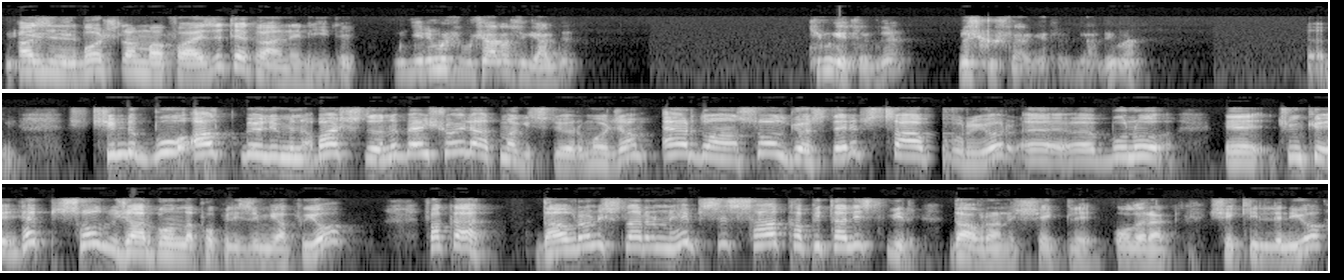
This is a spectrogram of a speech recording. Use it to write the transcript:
Tabii. Hazine borçlanma faizi tek haneliydi. 23 buçuğa nasıl geldi? Kim getirdi? Dış güçler getirdiler değil mi? Tabii. Şimdi bu alt bölümün başlığını ben şöyle atmak istiyorum hocam. Erdoğan sol gösterip sağ vuruyor. Ee, bunu e, çünkü hep sol jargonla popülizm yapıyor. Fakat davranışlarının hepsi sağ kapitalist bir davranış şekli olarak şekilleniyor.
